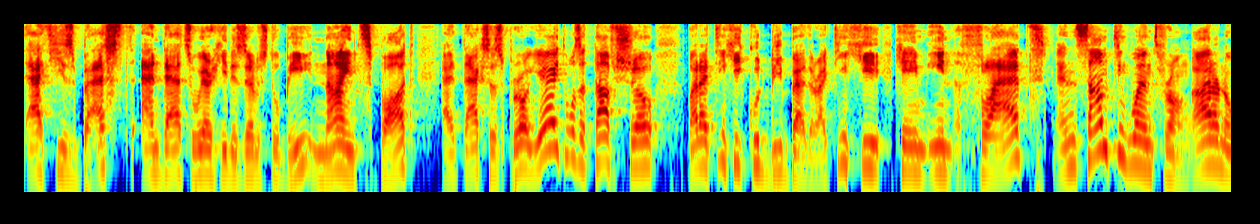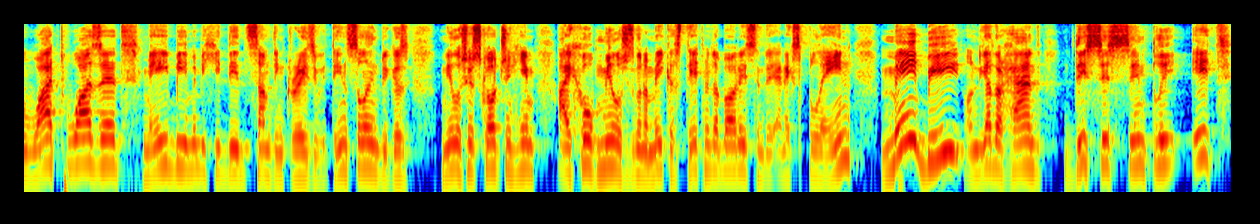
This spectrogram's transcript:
at his best, and that's where he deserves to be. Ninth spot at Texas Pro. Yeah, it was a tough show, but I think he could be better. I think he came in flat, and something went wrong. I don't know what was it. Maybe, maybe he did something crazy with insulin because Milos is coaching him. I hope Milos is gonna make a statement about this and, and explain. Maybe, on the other hand, this is simply it.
